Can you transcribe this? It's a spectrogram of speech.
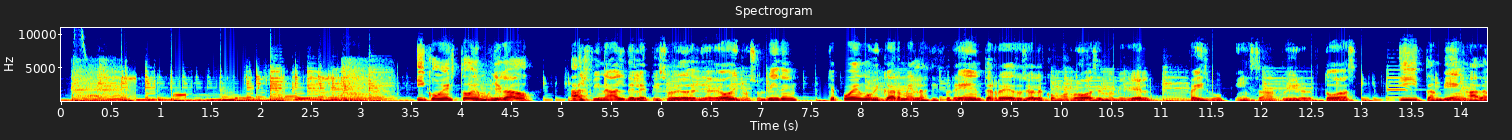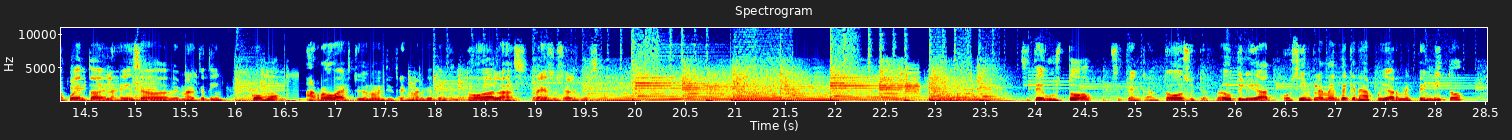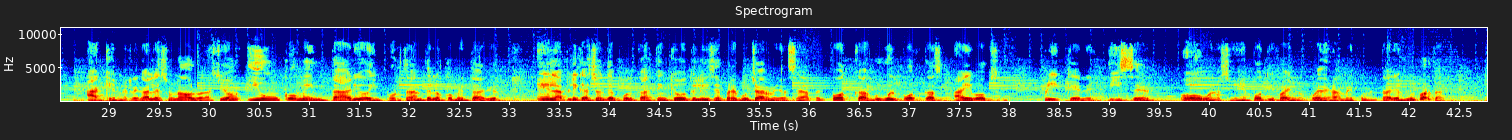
Y con esto hemos llegado al final del episodio del día de hoy. No se olviden que pueden ubicarme en las diferentes redes sociales como arroba haciendo Miguel, Facebook, Instagram, Twitter, todas. Y también a la cuenta de la agencia de marketing como arroba estudio 93 marketing en todas las redes sociales que existen. Te gustó, si te encantó, si te fue de utilidad o simplemente quieres apoyarme, te invito a que me regales una valoración y un comentario, importante los comentarios, en la aplicación de podcasting que utilices para escucharme, ya sea Apple Podcast, Google Podcast, iBox, Spreaker, Deezer o bueno, si es Spotify no puedes dejarme comentarios, no importa.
